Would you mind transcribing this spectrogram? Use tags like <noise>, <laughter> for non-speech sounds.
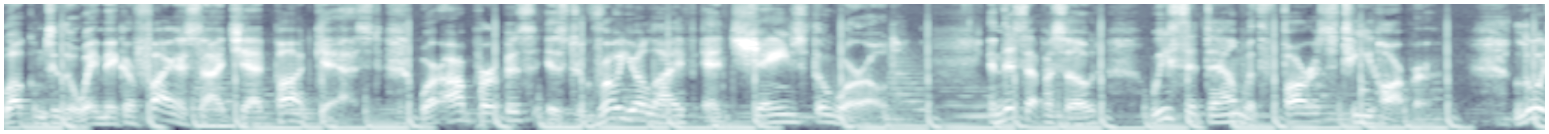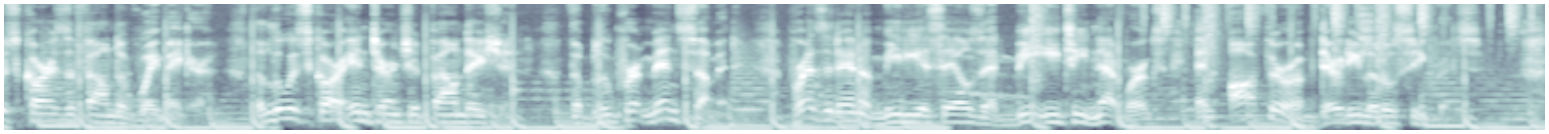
Welcome to the Waymaker Fireside Chat podcast, where our purpose is to grow your life and change the world. In this episode, we sit down with Forrest T. Harper. Louis Carr is the founder of Waymaker, the Louis Carr Internship Foundation, the Blueprint Men Summit, president of media sales at BET Networks, and author of Dirty Little Secrets.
